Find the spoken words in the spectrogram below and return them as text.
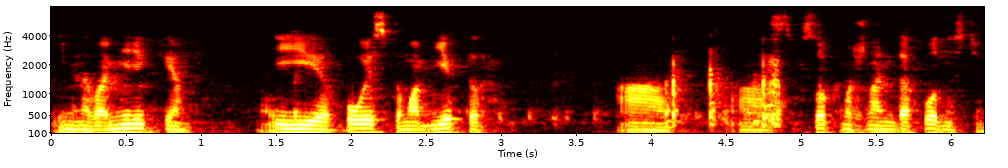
именно в Америке и поиском объектов с высокой маржинальной доходностью.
